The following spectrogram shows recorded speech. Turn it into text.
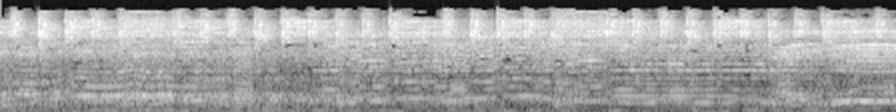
I live.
